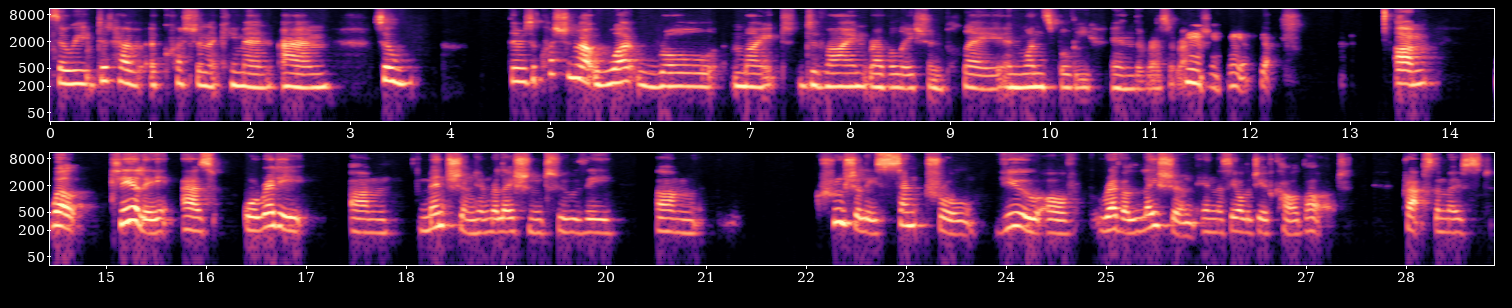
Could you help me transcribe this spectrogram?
so we did have a question that came in. Um, so there's a question about what role might divine revelation play in one's belief in the resurrection. Mm-hmm. Yeah, yeah. Um, well, clearly, as already um, mentioned in relation to the um, crucially central view of revelation in the theology of Karl Barth, perhaps the most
